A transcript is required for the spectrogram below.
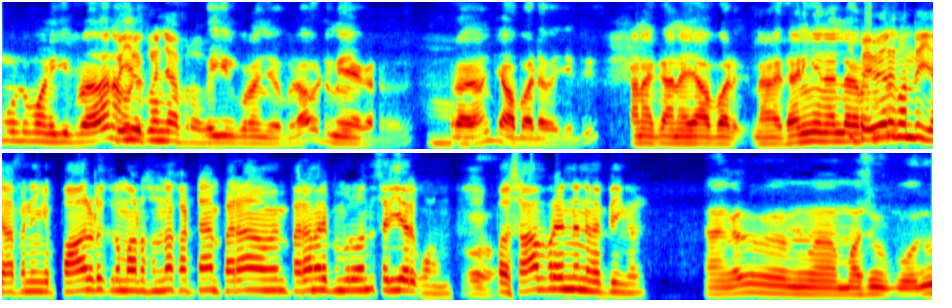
மூன்று மணிக்கு பிறகு வெயில் குறைஞ்சா அப்புறம் வெயில் குறைஞ்ச பிறகு அவுட்டு மேய கட்டுறது. பிறகு சாப்பாட்டை வச்சுட்டு கணக்கான சாப்பாடு நான் தனியாக நல்ல இப்ப இவருக்கு வந்து இப்ப நீங்க பால் எடுக்கிற மாதிரி சொன்னா கட்டாயம் பராம பராமரிப்பு முறை வந்து சரியா இருக்கணும். இப்ப சாப்பிட என்னென்ன வைப்பீங்க? நாங்கள் மசூ கோது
